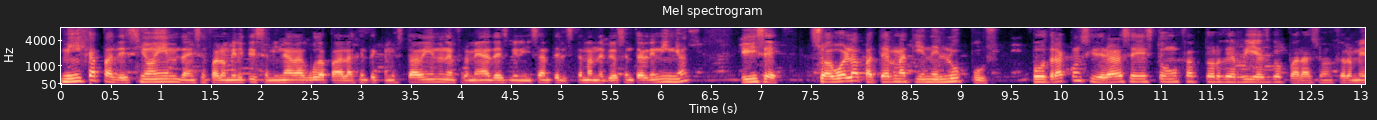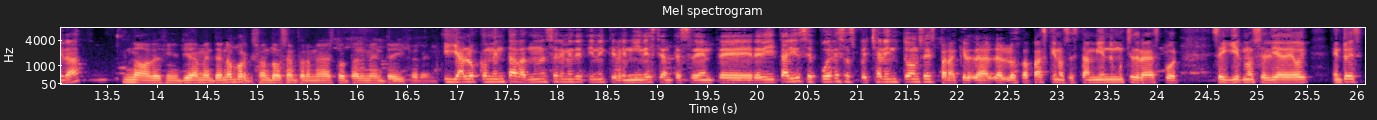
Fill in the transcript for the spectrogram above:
mi hija padeció EMDA, encefalomielitis diseminada aguda para la gente que me está viendo, una enfermedad desmineralizante del sistema nervioso central de niños. Y dice, su abuela paterna tiene lupus. ¿Podrá considerarse esto un factor de riesgo para su enfermedad? No, definitivamente no, porque son dos enfermedades totalmente diferentes. Y ya lo comentabas, no necesariamente tiene que venir este antecedente hereditario. Se puede sospechar entonces, para que la, los papás que nos están viendo, y muchas gracias por seguirnos el día de hoy. Entonces,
